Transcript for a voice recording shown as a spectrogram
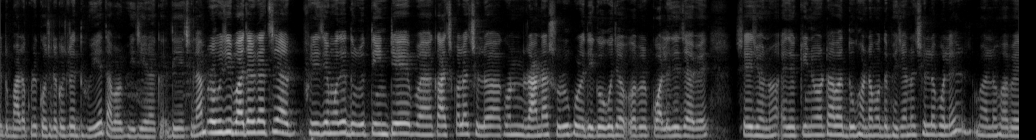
একটু ভালো করে কচলে কচলে ধুয়ে তারপর ভিজিয়ে রাখে দিয়েছিলাম। প্রভুজি বাজার গেছে আর ফ্রিজের মধ্যে দুটো তিনটে আহ, কাঁচকলা ছিল। এখন রান্না শুরু করে দিই। গোগো যাবে কলেজে যাবে সেই জন্য। এই যে কিনোয়াটা আবার দু ঘণ্টার মধ্যে ভেজানো ছিল বলে ভালোভাবে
